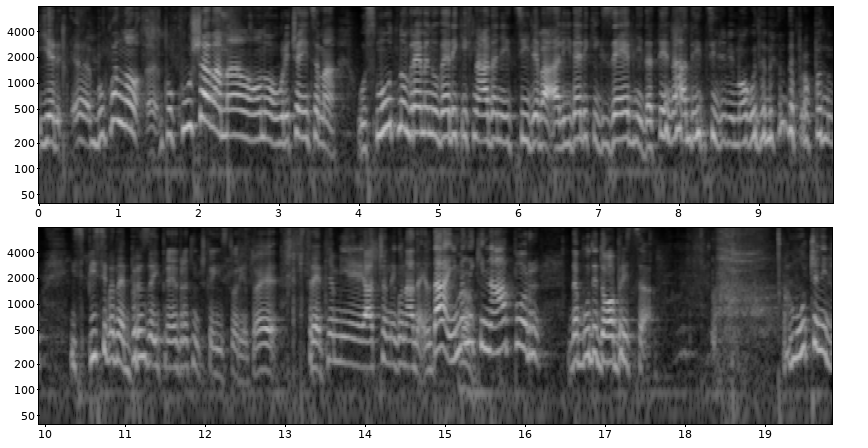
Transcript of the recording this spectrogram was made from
jer e, bukvalno e, pokušava malo ono u rečenicama u smutnom vremenu velikih nadanja i ciljeva, ali i velikih zebnji da te nade i ciljevi mogu da, da propadnu. Ispisivana je brza i predvratnička istorija. To je, strepnja mi je jača nego nada. Jel da, ima Da. neki napor da bude Dobrica. A mučeni,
